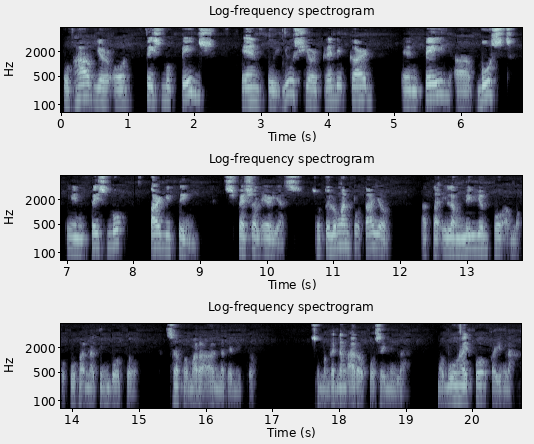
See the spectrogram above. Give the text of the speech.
to have your own Facebook page and to use your credit card and pay uh, boost in Facebook targeting special areas. So tulungan po tayo at uh, ilang milyon po ang makukuha nating boto sa pamaraan na ganito. So magandang araw po sa inyong lahat. Mabuhay po kayong lahat.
